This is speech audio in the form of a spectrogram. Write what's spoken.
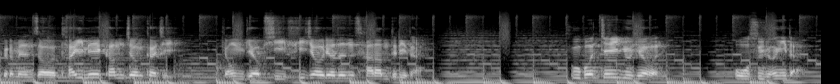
그러면서 타인의 감정까지 경계 없이 휘저으려는 사람들이다. 두 번째 유형은 호수형이다.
